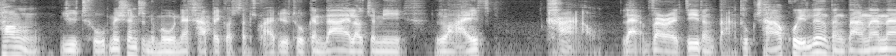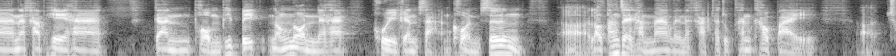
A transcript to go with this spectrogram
ช่อง YouTube Mission to the Moon นะครับไปกด subscribe YouTube กันได้ เราจะมีไลฟ์ข่าวและ variety ต่างๆ ทุกเช้าคุยเรื่องต่างๆ นานานะครับเฮฮากันผมพี่ปิ๊กน้องนนท์นะฮะคุยกัน 3 คน ซึ่งเราตั้งใจทำมากเลยนะครับ ถ้าทุกท่านเข้าไปช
